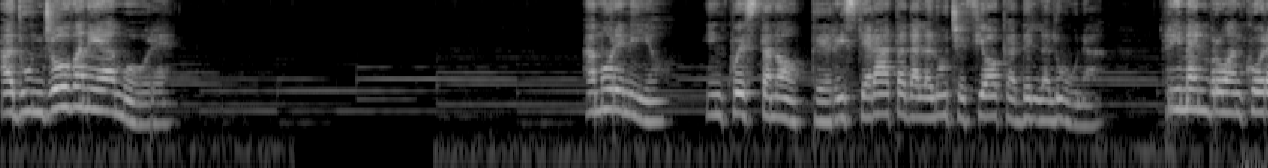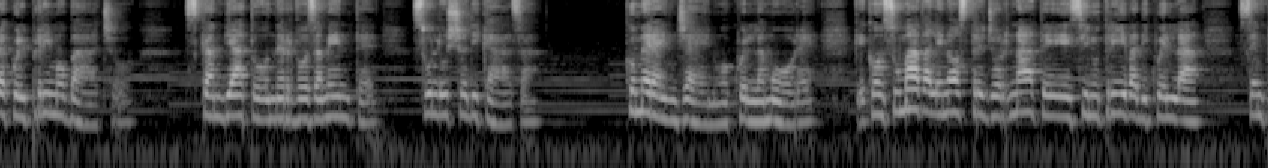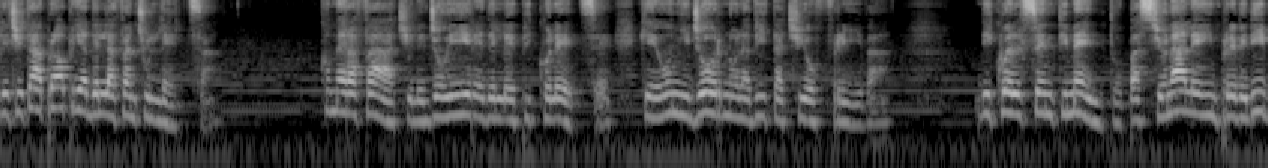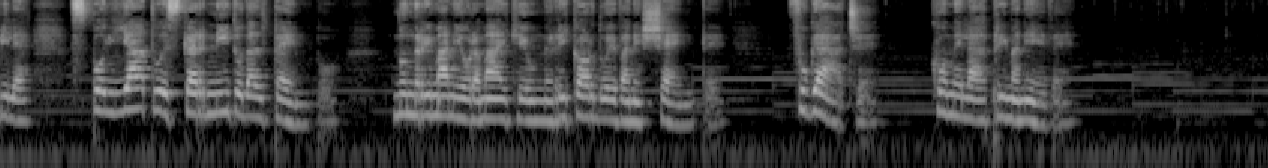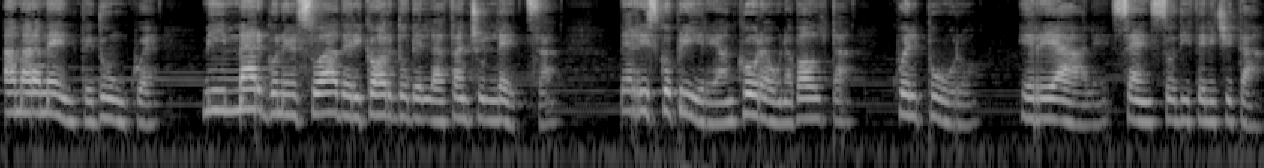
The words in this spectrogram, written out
ad un giovane amore. Amore mio, in questa notte rischiarata dalla luce fioca della luna, rimembro ancora quel primo bacio, scambiato nervosamente sull'uscio di casa. Com'era ingenuo quell'amore che consumava le nostre giornate e si nutriva di quella semplicità propria della fanciullezza Com'era facile gioire delle piccolezze che ogni giorno la vita ci offriva, di quel sentimento passionale e imprevedibile, spogliato e scarnito dal tempo, non rimane oramai che un ricordo evanescente, fugace come la prima neve. Amaramente, dunque, mi immergo nel soave ricordo della fanciullezza, per riscoprire ancora una volta quel puro e reale senso di felicità.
